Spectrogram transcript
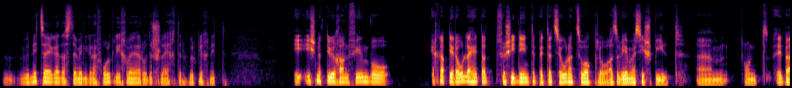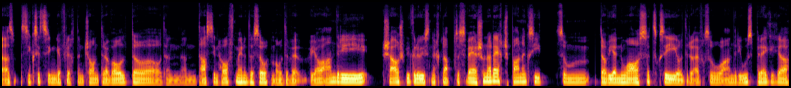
würde nicht sagen, dass der weniger erfolgreich wäre oder schlechter, wirklich nicht. Ist natürlich auch ein Film, wo ich glaube, die Rolle hat dort verschiedene Interpretationen zugelassen, also wie man sie spielt. Ähm, und eben, also sei es jetzt irgendwie vielleicht ein John Travolta oder ein, ein Dustin Hoffman oder so, oder ja, andere Schauspielgrößen. Ich glaube, das wäre schon recht spannend gewesen, um da wie Nuancen zu sehen oder einfach so andere Ausprägungen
